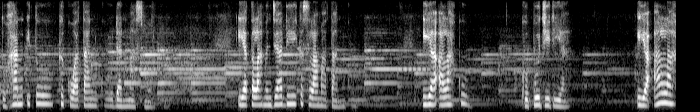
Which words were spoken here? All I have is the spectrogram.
Tuhan itu kekuatanku dan mazmurku. Ia telah menjadi keselamatanku. Ia Allahku, kupuji dia. Ia Allah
